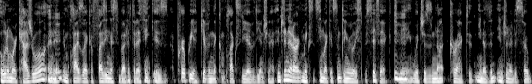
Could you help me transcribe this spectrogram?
a little more casual and it mm-hmm. implies like a fuzziness about it that I think is appropriate given the complexity of the internet. Internet art makes it seem like it's something really specific to mm-hmm. me, which is not correct. You know, the internet is so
